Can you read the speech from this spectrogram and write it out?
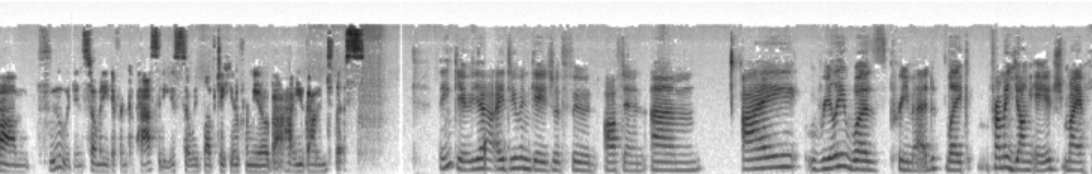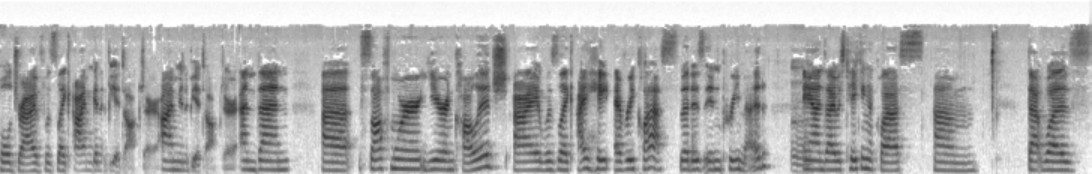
um, food in so many different capacities. So we'd love to hear from you about how you got into this. Thank you. Yeah, I do engage with food often. Um, I really was pre med. Like from a young age, my whole drive was like, I'm going to be a doctor. I'm going to be a doctor. And then uh, sophomore year in college, I was like, I hate every class that is in pre med. And I was taking a class um, that was,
